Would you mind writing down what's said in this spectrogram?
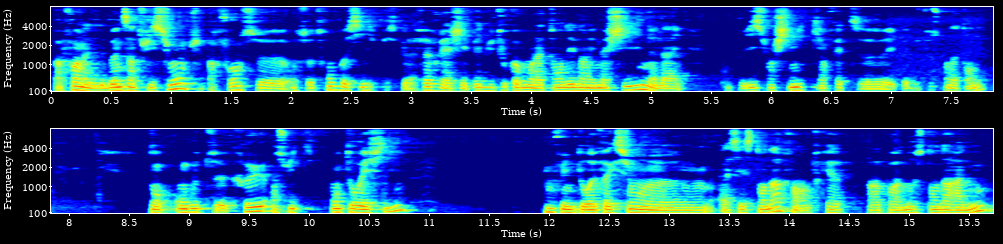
Parfois, on a des bonnes intuitions, puis parfois, on se, trompe aussi, puisque la fève réagit pas du tout comme on l'attendait dans les machines. Elle a une composition chimique qui, en fait, euh, pas du tout ce qu'on attendait. Donc, on goûte cru. Ensuite, on torréfie. On fait une torréfaction euh, assez standard, enfin, en tout cas, par rapport à nos standards à nous.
